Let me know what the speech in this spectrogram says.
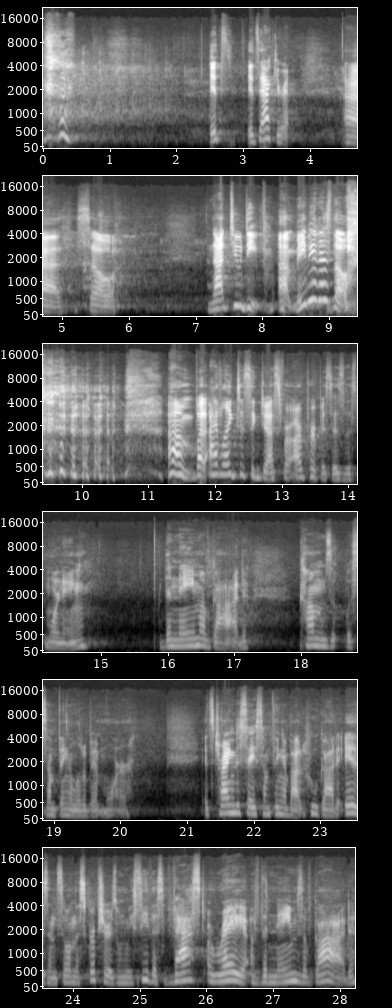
it's, it's accurate. Uh, so, not too deep. Uh, maybe it is, though. um, but I'd like to suggest, for our purposes this morning, the name of God comes with something a little bit more. It's trying to say something about who God is. And so in the scriptures, when we see this vast array of the names of God,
